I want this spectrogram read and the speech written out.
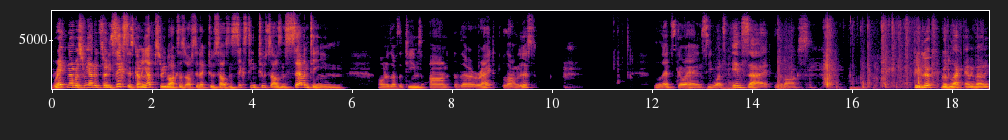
Break number 336 is coming up. Three boxes of Select 2016-2017. Owners of the teams on the right, long list. Let's go ahead and see what's inside the box. Viel Glück, good luck, everybody.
